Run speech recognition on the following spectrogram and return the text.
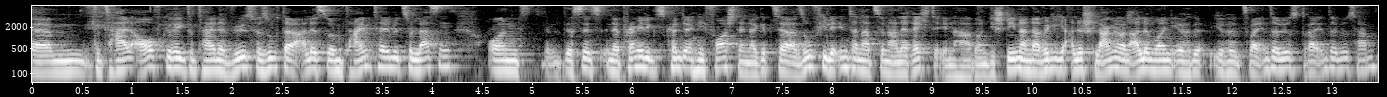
ähm, total aufgeregt, total nervös, versucht da alles so im Timetable zu lassen. Und das ist in der Premier League, das könnt ihr euch nicht vorstellen, da gibt's ja so viele internationale Rechteinhaber und die stehen dann da wirklich alle Schlange und alle wollen ihre, ihre zwei Interviews, drei Interviews haben.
